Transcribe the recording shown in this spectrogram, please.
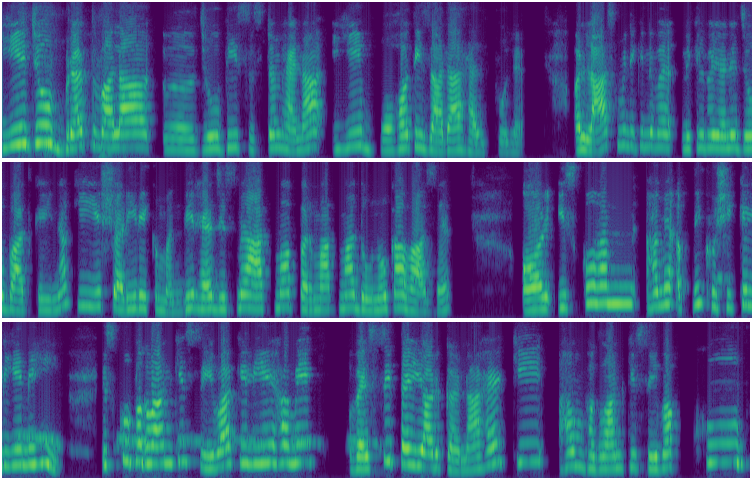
ये जो व्रत वाला जो भी सिस्टम है ना, ये बहुत ही ज़्यादा हेल्पफुल है। और लास्ट में निखिल निखिल भैया ने जो बात कही ना कि ये शरीर एक मंदिर है जिसमें आत्मा, परमात्मा दोनों का वास है। और इसको हम, हमें अपनी खुशी के लिए नहीं, इसको भगवान की सेवा के लिए हमें वैसे तैयार करना है कि हम भगवान की सेवा खूब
